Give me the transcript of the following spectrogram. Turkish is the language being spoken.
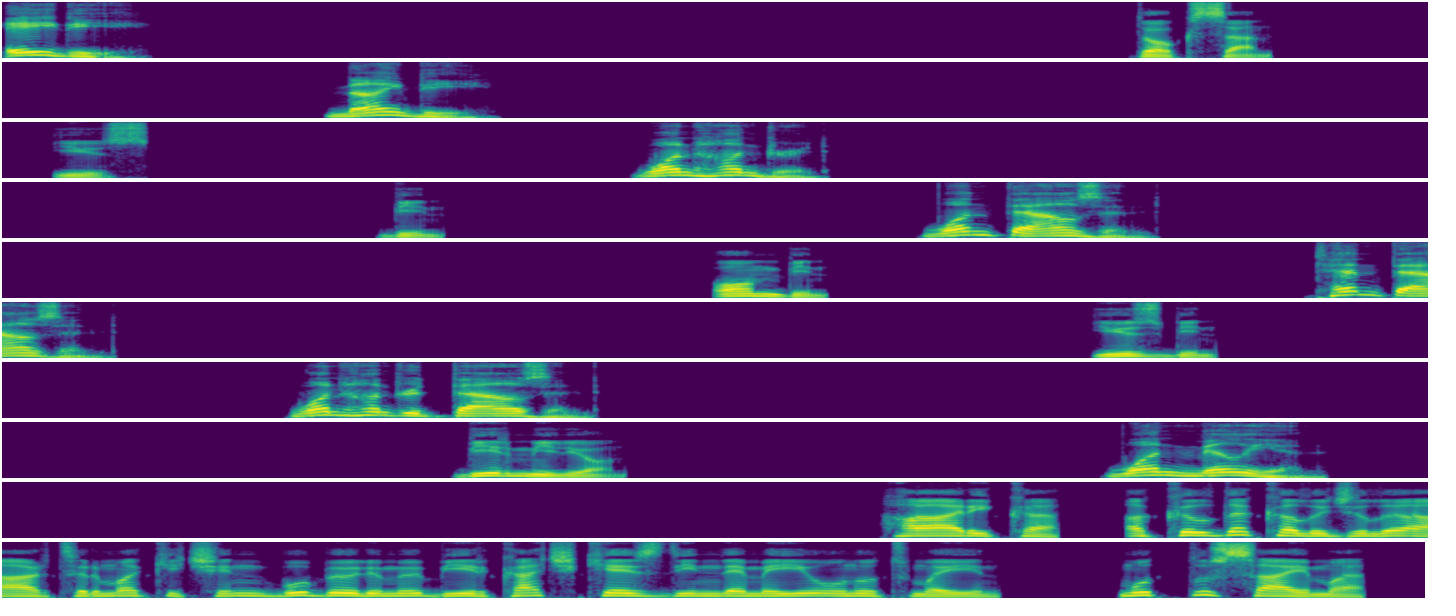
80, 90, 90, 100, 100, 1000, 1000, 10.000, 10,000, 100.000, 100,000, 1 milyon, 1 million. Harika. Akılda kalıcılığı artırmak için bu bölümü birkaç kez dinlemeyi unutmayın. Mutlu sayma.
